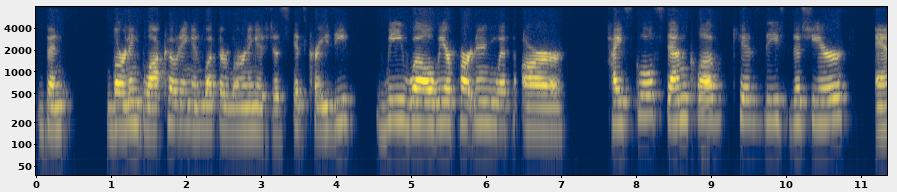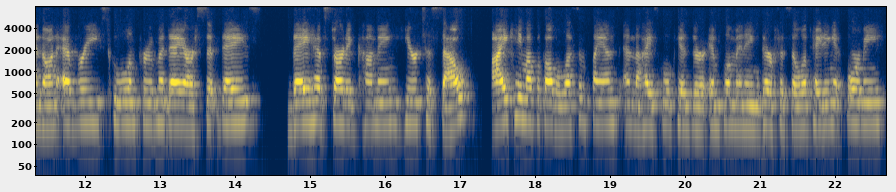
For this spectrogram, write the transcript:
been learning block coding, and what they're learning is just, it's crazy we will we are partnering with our high school STEM club kids these this year and on every school improvement day our SIP days they have started coming here to South. I came up with all the lesson plans and the high school kids are implementing they're facilitating it for me.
